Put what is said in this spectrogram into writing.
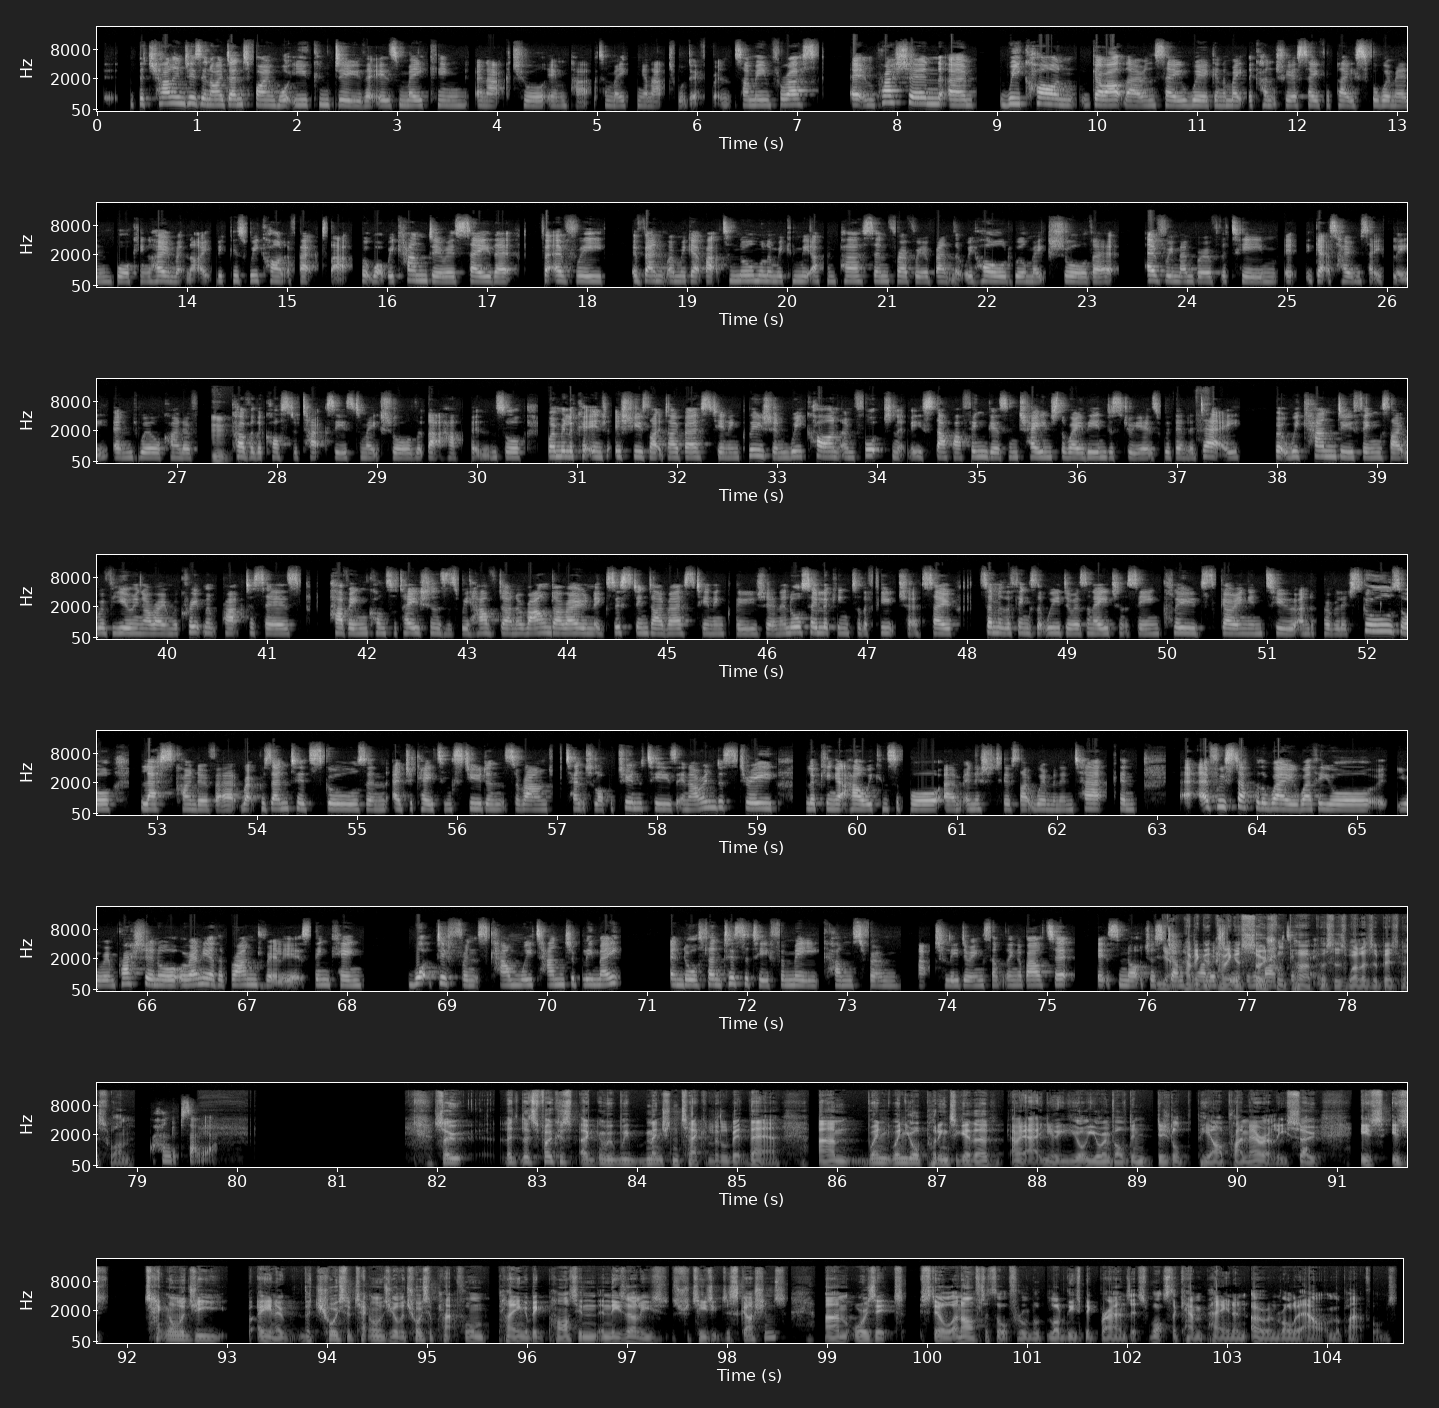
the challenges in identifying what you can do that is making an actual impact and making an actual difference. I mean, for us at Impression, um, we can't go out there and say we're going to make the country a safer place for women walking home at night because we can't affect that. But what we can do is say that for every event when we get back to normal and we can meet up in person, for every event that we hold, we'll make sure that every member of the team it, gets home safely and we'll kind of mm. cover the cost of taxis to make sure that that happens or when we look at in- issues like diversity and inclusion we can't unfortunately snap our fingers and change the way the industry is within a day but we can do things like reviewing our own recruitment practices having consultations as we have done around our own existing diversity and inclusion and also looking to the future. So some of the things that we do as an agency includes going into underprivileged schools or less kind of uh, represented schools and educating students around potential opportunities in our industry looking at how we can support um, initiatives like women in tech and every step of the way whether you're your impression or, or any other brand really it's thinking what difference can we tangibly make and authenticity for me comes from actually doing something about it. It's not just yeah, jumping having on a, having a social purpose thing. as well as a business one. Hundred percent, yeah. So let, us focus. Uh, we mentioned tech a little bit there. Um, when when you're putting together, I mean, uh, you know, you're, you're involved in digital PR primarily. So, is is technology you know the choice of technology or the choice of platform playing a big part in, in these early strategic discussions um, or is it still an afterthought for a lot of these big brands? It's what's the campaign and oh and roll it out on the platforms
